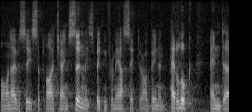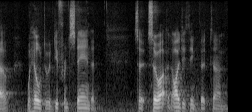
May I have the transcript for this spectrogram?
on overseas supply chains. Certainly speaking from our sector, I've been and had a look and uh, we're held to a different standard. So, so I, I do think that um,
